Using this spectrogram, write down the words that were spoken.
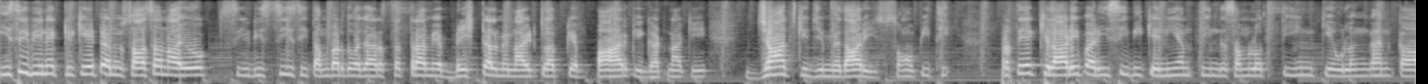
ईसीबी ने क्रिकेट अनुशासन आयोग सीडीसी सितंबर 2017 में ब्रिस्टल में नाइट क्लब के बाहर की घटना की जाँच की ज़िम्मेदारी सौंपी थी। प्रत्येक खिलाड़ी पर ईसीबी के नियम तीन दशमलव तीन के उल्लंघन का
